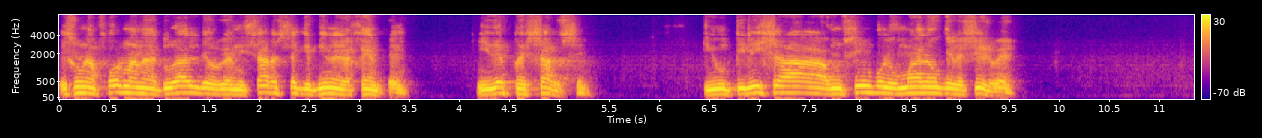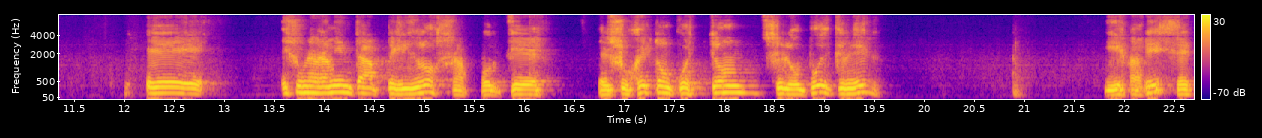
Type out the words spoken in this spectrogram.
es una forma natural de organizarse que tiene la gente y de expresarse. Y utiliza un símbolo humano que le sirve. Eh, es una herramienta peligrosa porque el sujeto en cuestión se lo puede creer. Y a veces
